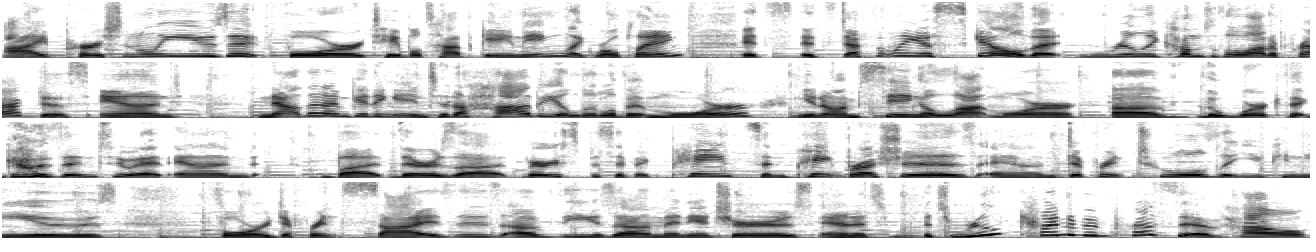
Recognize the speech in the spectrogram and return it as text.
I personally use it for tabletop gaming, like role playing. It's it's definitely a skill that really comes with a lot of practice and now that I'm getting into the hobby a little bit more, you know, I'm seeing a lot more of the work that goes into it and but there's a very specific paints and paintbrushes and different tools that you can use for different sizes of these uh, miniatures. And it's it's really kind of impressive how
